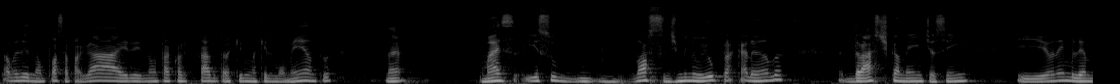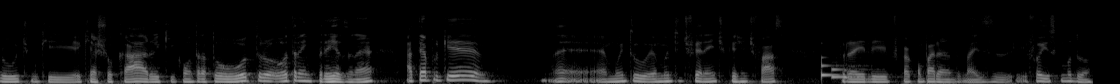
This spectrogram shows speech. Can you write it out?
talvez ele não possa pagar, ele não está qualificado para aquilo naquele momento, né? Mas isso, nossa, diminuiu pra caramba, drasticamente, assim. E eu nem me lembro o último que, que achou caro e que contratou outro, outra empresa, né? Até porque é, é muito, é muito diferente o que a gente faz. para ele ficar comparando, mas e foi isso que mudou.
